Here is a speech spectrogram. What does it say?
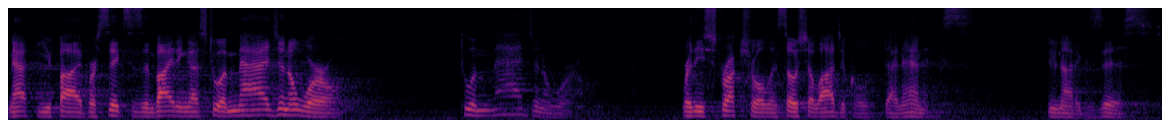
Matthew 5, verse 6 is inviting us to imagine a world, to imagine a world where these structural and sociological dynamics do not exist.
